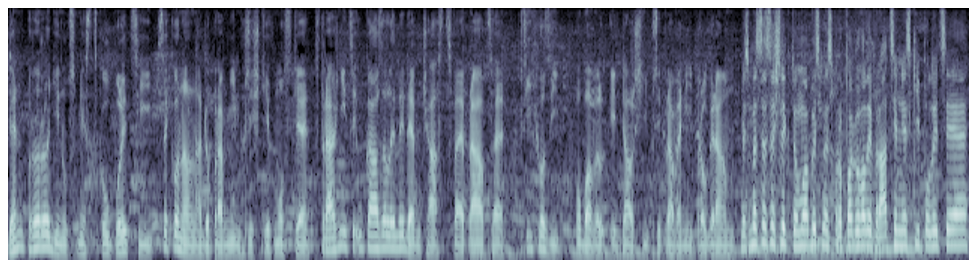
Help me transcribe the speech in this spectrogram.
Den pro rodinu s městskou policií se konal na dopravním hřišti v Mostě. Strážníci ukázali lidem část své práce. Příchozí pobavil i další připravený program. My jsme se sešli k tomu, aby jsme zpropagovali práci městské policie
